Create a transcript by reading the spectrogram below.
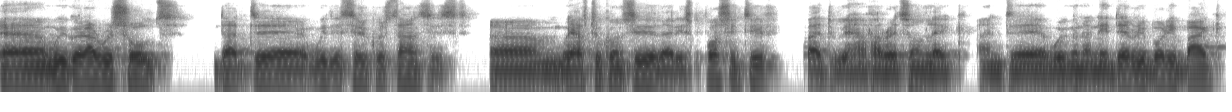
Uh, we got a result that, uh, with the circumstances, um, we have to consider that it's positive, but we have a red zone leg, and uh, we're gonna need everybody back.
